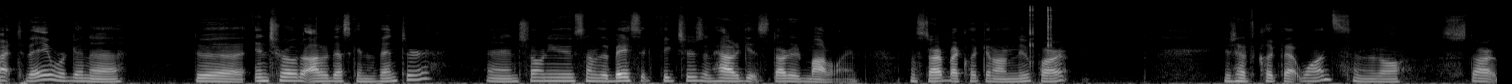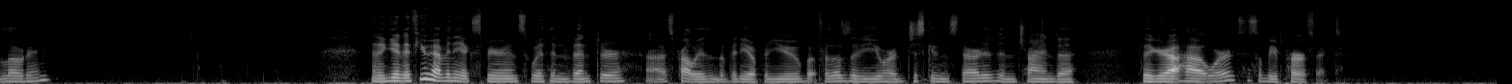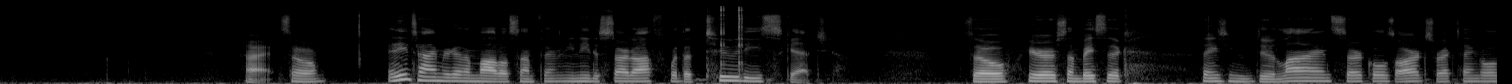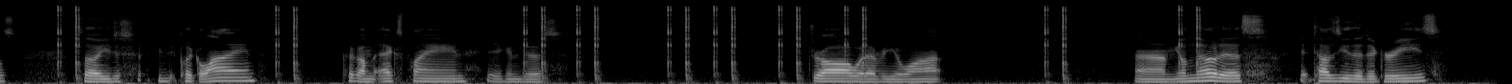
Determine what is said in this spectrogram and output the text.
Alright, today we're gonna do an intro to Autodesk Inventor and showing you some of the basic features and how to get started modeling. We'll start by clicking on New Part. You just have to click that once and it'll start loading. And again, if you have any experience with Inventor, uh, this probably isn't the video for you, but for those of you who are just getting started and trying to figure out how it works, this will be perfect. Alright, so anytime you're going to model something, you need to start off with a 2D sketch. So here are some basic things you can do lines, circles, arcs, rectangles. So you just you click line, click on the X plane, you can just draw whatever you want. Um, you'll notice it tells you the degrees.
